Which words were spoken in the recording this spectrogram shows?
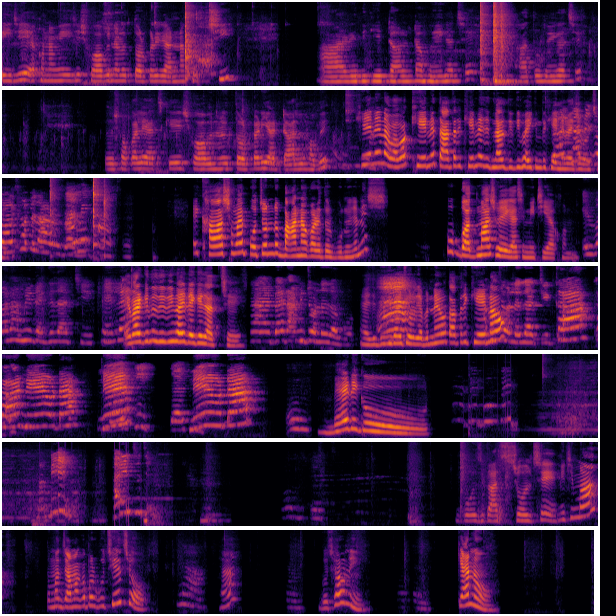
এই যে এখন আমি এই যে সোয়াবিন আলুর তরকারি রান্না করছি। আর এদিকে ডালটা হয়ে গেছে ভাতও হয়ে গেছে। তো সকালে আজকে সোয়াবিন আলুর তরকারি আর ডাল হবে। খেয়ে নে না বাবা খেয়ে নে তাড়াতাড়ি খেয়ে নে। নাহলে দিদিভাই কিন্তু খেয়ে নেবে বলছে। এই খাওয়ার সময় প্রচণ্ড বাহানা করে তোর বুনু জানিস? খুব বদমাশ হয়ে গেছে মিঠি এখন। এবার আমি রেগে যাচ্ছি খেলে? এবার কিন্তু দিদিভাই রেগে যাচ্ছে। হ্যাঁ এবার আমি চলে যাব। এই যে দিদিভাই চলে যাবে নেও তাড়াতাড়ি খেয়ে নাও। চলে যাচ্ছি খা খা নে ওটা নে নে ওটা। ভেরি গুড আমি গোছ চলছে। মিঠিমা তোমার জামা কাপড় গুছিয়েছো? না। হ্যাঁ? গোছাওনি? কেন?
